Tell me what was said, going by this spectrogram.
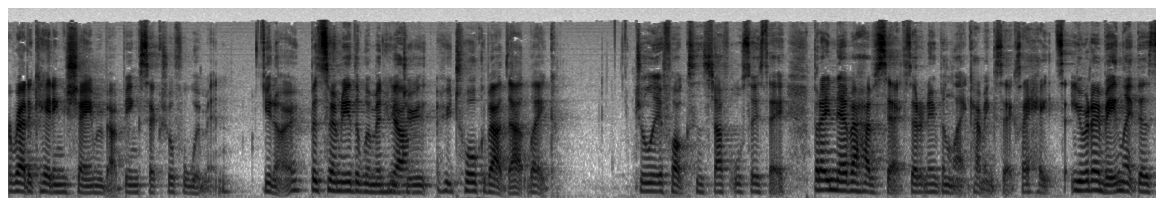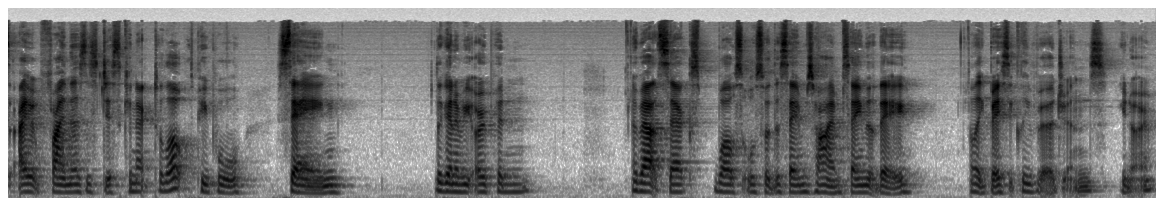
eradicating shame about being sexual for women, you know. But so many of the women who Yeah. do who talk about that, like Julia Fox and stuff, also say, "But I never have sex. I don't even like having sex. I hate sex." You know what I mean? Like there's, I find there's this disconnect a lot with people saying they're going to be open about sex whilst also at the same time saying that they like basically virgins, you know?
